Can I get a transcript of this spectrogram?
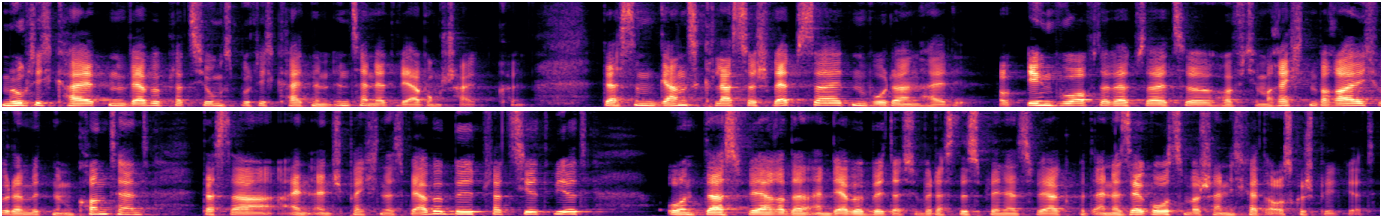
Möglichkeiten, Werbeplatzierungsmöglichkeiten im Internet Werbung schalten können. Das sind ganz klassisch Webseiten, wo dann halt irgendwo auf der Webseite, häufig im rechten Bereich oder mitten im Content, dass da ein entsprechendes Werbebild platziert wird und das wäre dann ein Werbebild, das über das Display-Netzwerk mit einer sehr großen Wahrscheinlichkeit ausgespielt wird.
